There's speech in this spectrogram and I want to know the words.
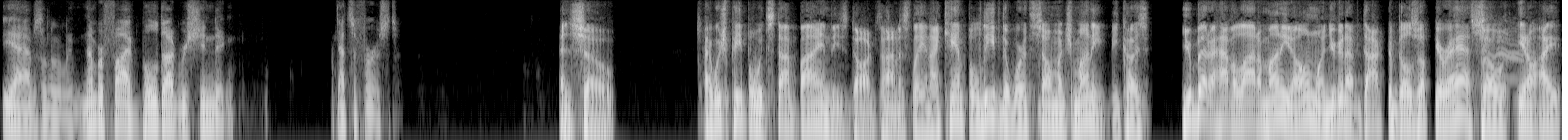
Yeah, absolutely. Number five, bulldog rescinding. That's a first. And so I wish people would stop buying these dogs, honestly. And I can't believe they're worth so much money because you better have a lot of money to own one. You're going to have doctor bills up your ass. So, you know, I,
